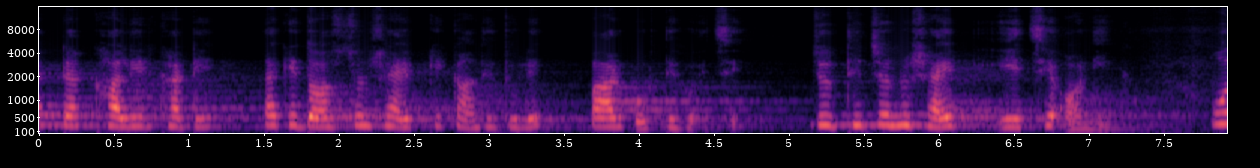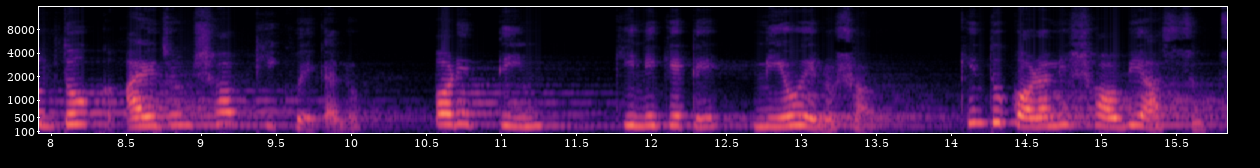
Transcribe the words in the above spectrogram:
একটা খালির খাটে তাকে দশজন সাহেবকে কাঁধে তুলে পার করতে হয়েছে। যুদ্ধের জন্য সাহেব এছে অনেক। উদ্যোগ, আয়োজন সব ঠিক হয়ে গেল। পরের দিন কিনে কেটে নিয়েও এলো সব। কিন্তু করালি সবই আশ্চর্য।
